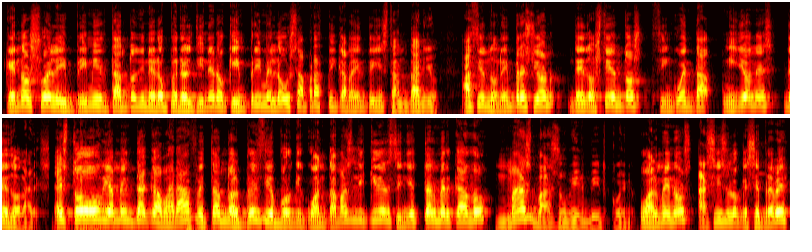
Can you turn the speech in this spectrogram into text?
que no suele imprimir tanto dinero, pero el dinero que imprime lo usa prácticamente instantáneo, haciendo una impresión de 250 millones de dólares. Esto obviamente acabará afectando al precio porque cuanta más liquidez se inyecta al mercado, más va a subir Bitcoin. O al menos así es lo que se prevé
